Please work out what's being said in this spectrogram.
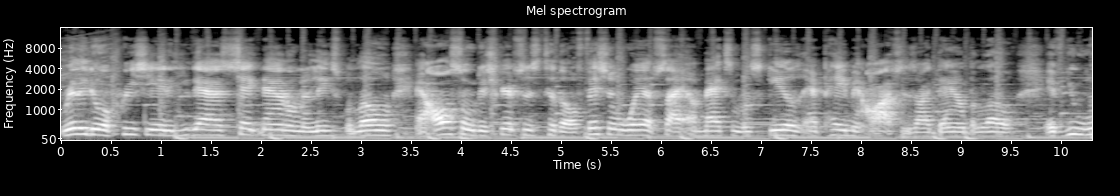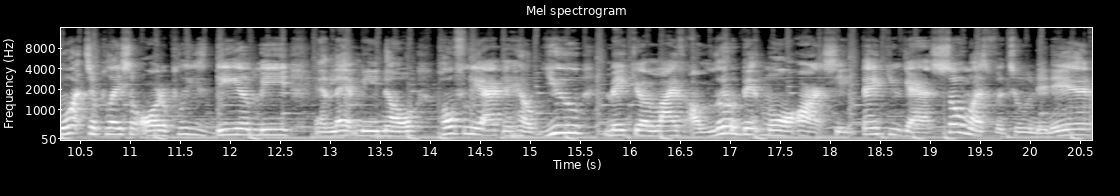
Really do appreciate it. You guys check down on the links below and also descriptions to the official website of Maximum Skills and payment options are down below. If you want to place an order, please DM me and let me know. Hopefully I can help you make your life a little bit more artsy. Thank you guys so much for tuning in.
